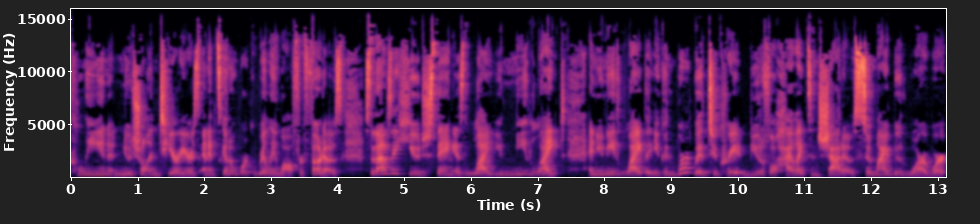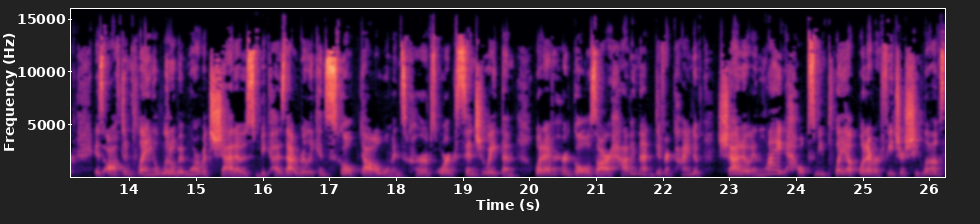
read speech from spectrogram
clean, neutral interiors, and it's gonna work really well for photos. So that is a huge thing is light. You need light, and you need light that you can work with to create beautiful highlights and shadows. So my boudoir work is often playing a little bit more with shadows because that really can sculpt out a woman's curves or accentuate them, whatever her goals are. Having that different kind of shadow and light helps me play up whatever features she loves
